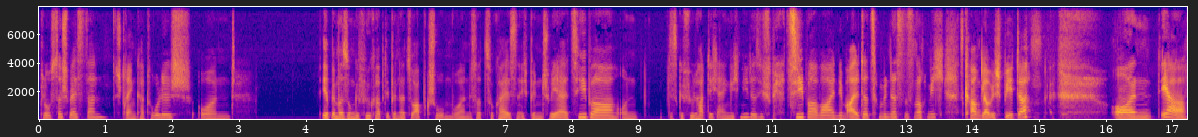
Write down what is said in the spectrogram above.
Klosterschwestern, streng katholisch und ich habe immer so ein Gefühl gehabt, ich bin dazu abgeschoben worden. Es hat so geheißen, ich bin schwer erziehbar und das Gefühl hatte ich eigentlich nie, dass ich schwer erziehbar war, in dem Alter zumindest noch nicht. Es kam, glaube ich, später. Und ja,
